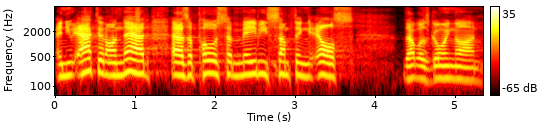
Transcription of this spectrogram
And you acted on that as opposed to maybe something else that was going on.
